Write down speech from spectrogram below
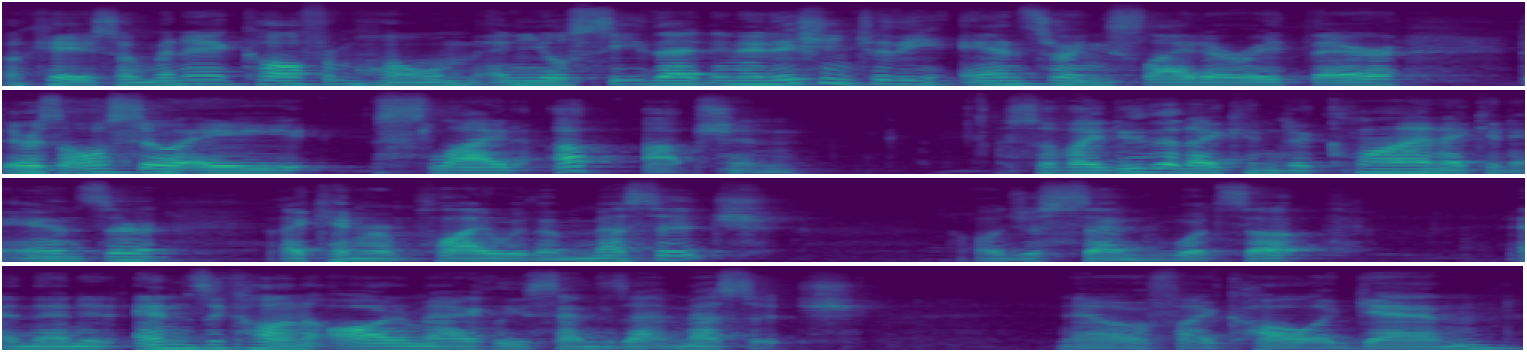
Okay, so I'm going to call from home, and you'll see that in addition to the answering slider right there, there's also a slide up option. So if I do that, I can decline, I can answer, I can reply with a message. I'll just send what's up, and then it ends the call and automatically sends that message. Now if I call again,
